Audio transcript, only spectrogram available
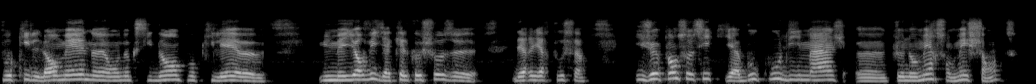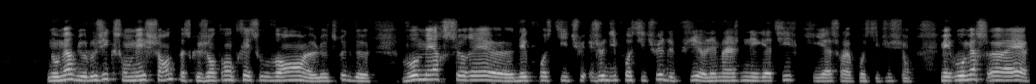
pour qu'il l'emmène en Occident, pour qu'il ait euh, une meilleure vie. Il y a quelque chose euh, derrière tout ça. Et je pense aussi qu'il y a beaucoup l'image que nos mères sont méchantes nos mères biologiques sont méchantes parce que j'entends très souvent euh, le truc de vos mères seraient euh, des prostituées. Je dis prostituées depuis euh, l'image négative qu'il y a sur la prostitution. Mais vos mères seraient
